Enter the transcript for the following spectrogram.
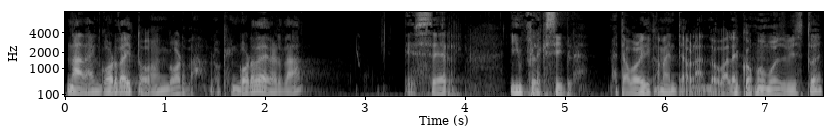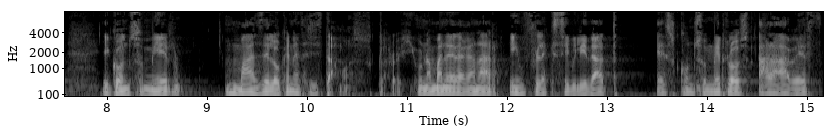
nada engorda y todo engorda. Lo que engorda de verdad es ser inflexible, metabólicamente hablando, ¿vale? Como hemos visto, y consumir más de lo que necesitamos. Claro, y una manera de ganar inflexibilidad es consumirlos a la vez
